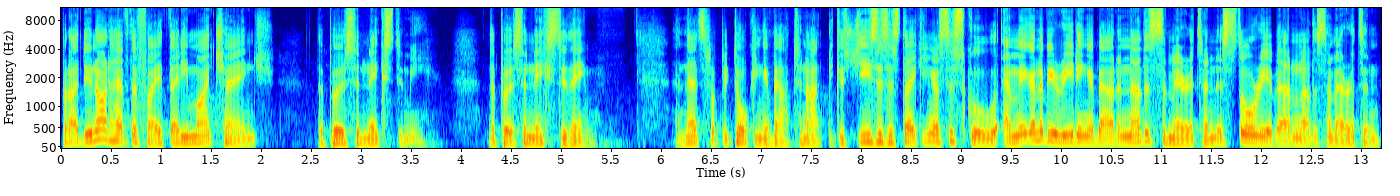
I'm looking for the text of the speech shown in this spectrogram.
but I do not have the faith that he might change the person next to me, the person next to them. And that's what we're talking about tonight because Jesus is taking us to school and we're going to be reading about another Samaritan, a story about another Samaritan,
